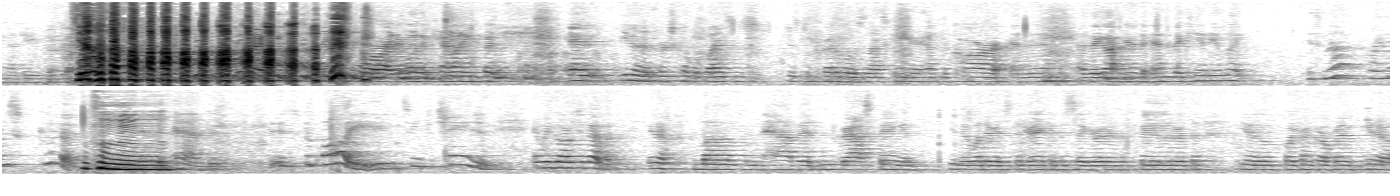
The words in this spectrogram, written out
Candy. I think I'd eaten three before, I wasn't counting, but, and, you know, the first couple bites was just incredible, this last candy I had in the car, and then as I got near the end of the candy, I'm like, it's not quite as good Hmm. at the end. It, it's the quality, it seems to change, and, and we go after that with, you know, love and habit and grasping, and, you know, whether it's the drink or the cigarette or the food or the, you know, boyfriend, girlfriend, you know,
